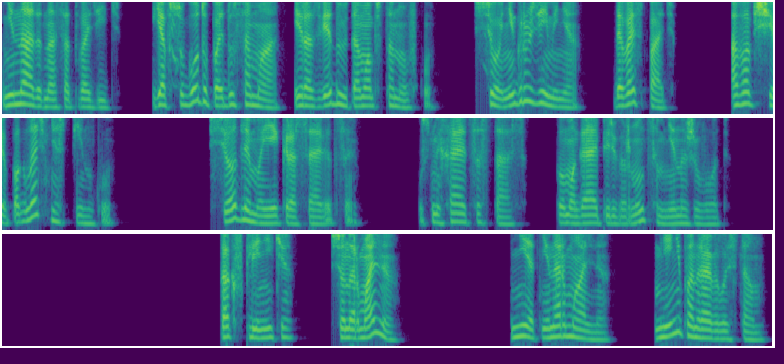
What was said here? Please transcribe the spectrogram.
Не надо нас отвозить. Я в субботу пойду сама и разведаю там обстановку. Все, не грузи меня. Давай спать. А вообще, погладь мне спинку. Все для моей красавицы, усмехается Стас, помогая перевернуться мне на живот. Как в клинике? Все нормально? Нет, не нормально. Мне не понравилось там.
